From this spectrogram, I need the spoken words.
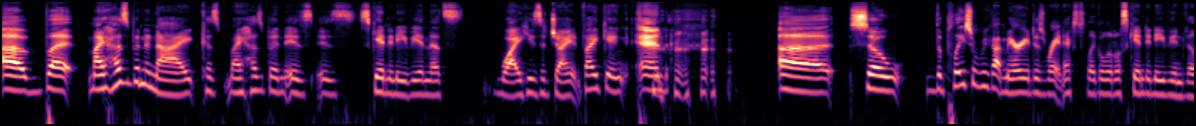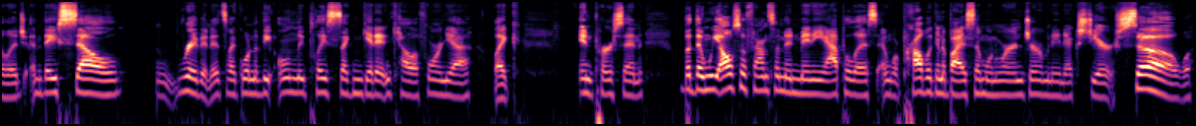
Uh, but my husband and I, because my husband is is Scandinavian, that's why he's a giant Viking, and uh, so the place where we got married is right next to like a little Scandinavian village, and they sell ribbon. It's like one of the only places I can get it in California, like in person. But then we also found some in Minneapolis, and we're probably going to buy some when we're in Germany next year. So,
